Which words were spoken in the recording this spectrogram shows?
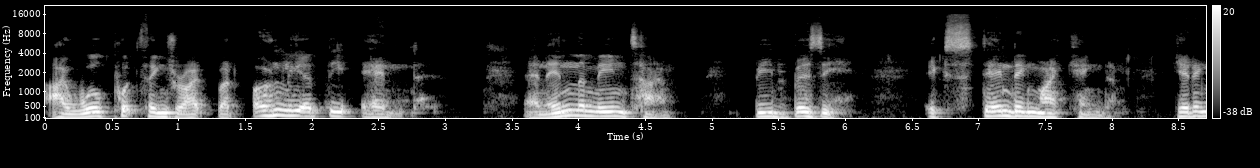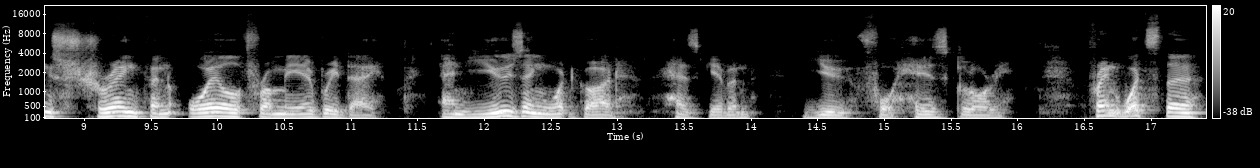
I will put things right, but only at the end. And in the meantime, be busy extending my kingdom, getting strength and oil from me every day, and using what God has given you for His glory. Friend, what's the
